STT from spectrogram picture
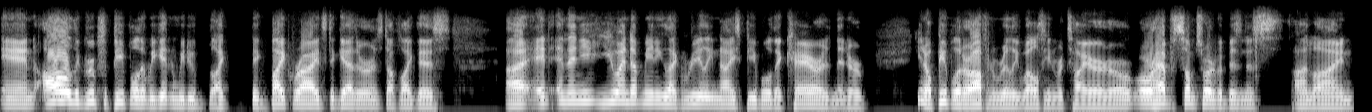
and all the groups of people that we get and we do like big bike rides together and stuff like this. Uh, and, and then you, you end up meeting like really nice people that care and that are, you know, people that are often really wealthy and retired or, or have some sort of a business online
